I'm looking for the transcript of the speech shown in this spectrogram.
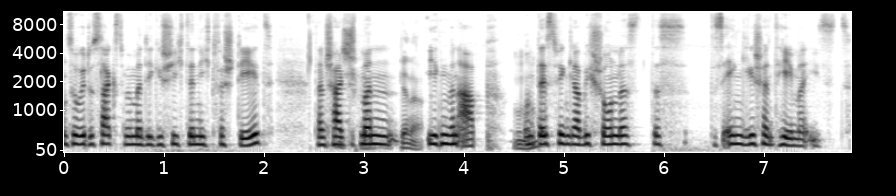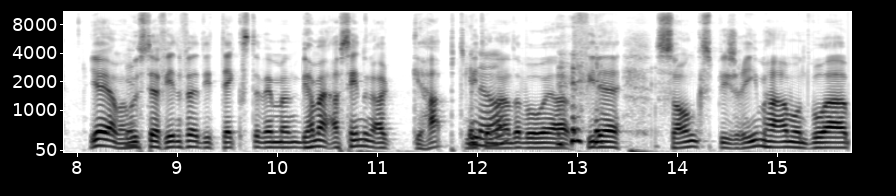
Und so wie du sagst, wenn man die Geschichte nicht versteht, dann schaltet man genau. irgendwann ab. Mhm. Und deswegen glaube ich schon, dass das Englisch ein Thema ist. Ja, ja, man ja. müsste auf jeden Fall die Texte, wenn man, wir haben eine Sendung auch gehabt genau. miteinander, wo wir viele Songs beschrieben haben und wo auch,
